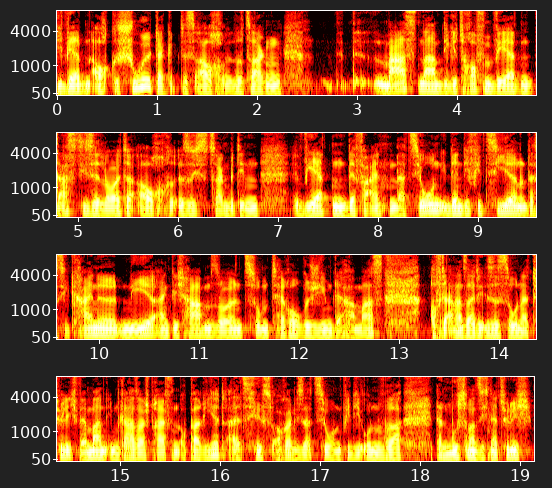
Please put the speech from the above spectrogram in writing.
Die werden auch geschult. Da gibt es auch sozusagen Maßnahmen, die getroffen werden, dass diese Leute auch sich sozusagen mit den Werten der Vereinten Nationen identifizieren und dass sie keine Nähe eigentlich haben sollen zum Terrorregime der Hamas. Auf der anderen Seite ist es so, natürlich, wenn man im Gazastreifen operiert als Hilfsorganisation wie die UNRWA, dann muss man sich natürlich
